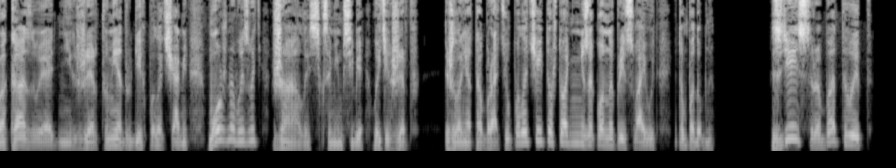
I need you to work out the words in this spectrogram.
Показывая одних жертвами, а других палачами, можно вызвать жалость к самим себе у этих жертв и желание отобрать у палачей то, что они незаконно присваивают и тому подобное. Здесь срабатывает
